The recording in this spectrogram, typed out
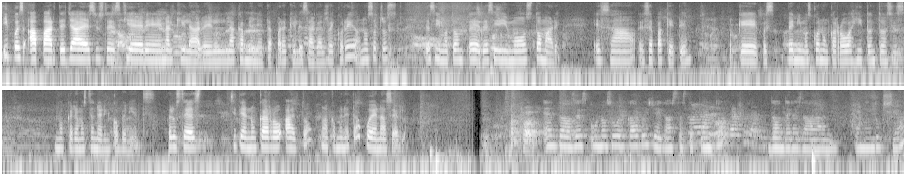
Y pues aparte ya es si ustedes quieren alquilar la camioneta para que les haga el recorrido. Nosotros decidimos, eh, decidimos tomar esa, ese paquete porque pues venimos con un carro bajito, entonces no queremos tener inconvenientes. Pero ustedes, si tienen un carro alto, una camioneta, pueden hacerlo. Entonces uno sube el carro y llega hasta este punto donde les dan una inducción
